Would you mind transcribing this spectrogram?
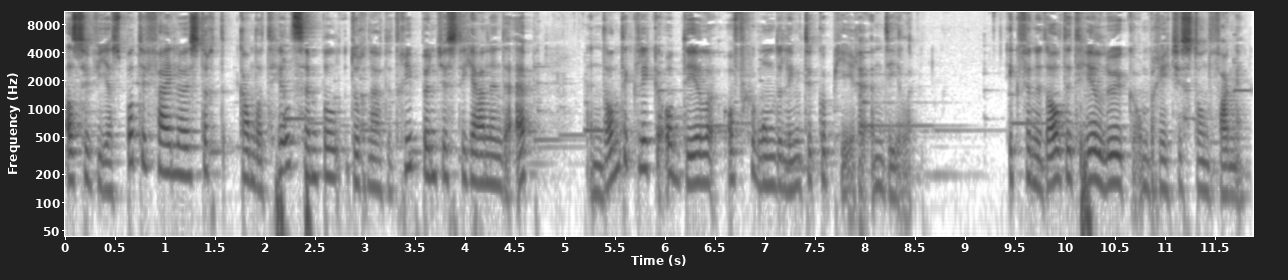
Als je via Spotify luistert, kan dat heel simpel door naar de drie puntjes te gaan in de app en dan te klikken op delen of gewoon de link te kopiëren en delen. Ik vind het altijd heel leuk om berichtjes te ontvangen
